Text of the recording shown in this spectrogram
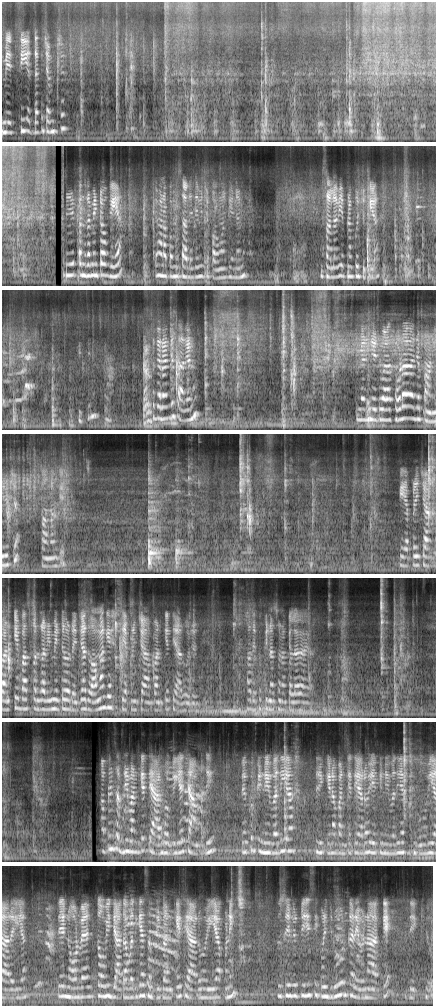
ਮੇਥੀ, ਅੱਧਾ ਕੁ ਚਮਚ। ਇਹ 15 ਮਿੰਟ ਹੋ ਗਏ ਆ ਤੇ ਹੁਣ ਆਪਾਂ ਮਸਾਲੇ ਦੇ ਵਿੱਚ ਪਾਵਾਂਗੇ ਇਹਨਾਂ ਨੂੰ। ਮਸਾਲਾ ਵੀ ਆਪਣਾ ਭੁੱਜ ਚੁੱਕਿਆ। ਮਿਕਸ ਕਰਾਂਗੇ ਸਾਰਿਆਂ ਨੂੰ। ਮੈਰੀਨੇਟ ਵਾਲਾ ਥੋੜਾ ਜਿਹਾ ਪਾਣੀ ਵਿੱਚ ਪਾਵਾਂਗੇ। ਤੇ ਆਪਣੀ ਚਾਹ ਬਣ ਕੇ ਬਸ 15-20 ਮਿੰਟ ਰੇਜਾ ਦਵਾਵਾਂਗੇ ਤੇ ਆਪਣੀ ਚਾਹ ਬਣ ਕੇ ਤਿਆਰ ਹੋ ਜਾਣਗੇ। ਆ ਦੇਖੋ ਕਿੰਨਾ ਸੋਹਣਾ ਕਲਰ ਆਇਆ। ਆਪਣੀ ਸਬਜ਼ੀ ਬਣ ਕੇ ਤਿਆਰ ਹੋ ਗਈ ਹੈ ਚਾਂਪ ਦੀ। ਦੇਖੋ ਕਿੰਨੀ ਵਧੀਆ ਤਰੀਕੇ ਨਾਲ ਬਣ ਕੇ ਤਿਆਰ ਹੋਈ ਹੈ, ਕਿੰਨੀ ਵਧੀਆ ਖੁਸ਼ਬੂ ਵੀ ਆ ਰਹੀ ਆ। ਤੇ ਨੌਨ ਵੈਜ ਤੋਂ ਵੀ ਜ਼ਿਆਦਾ ਵਧੀਆ ਸਬਜ਼ੀ ਬਣ ਕੇ ਤਿਆਰ ਹੋਈ ਹੈ ਆਪਣੀ। ਤੁਸੀਂ ਵੀ ਪਲੀਜ਼ ਇੱਕ ਵਾਰੀ ਜ਼ਰੂਰ ਘਰੇ ਬਣਾ ਕੇ ਦੇਖਿਓ।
